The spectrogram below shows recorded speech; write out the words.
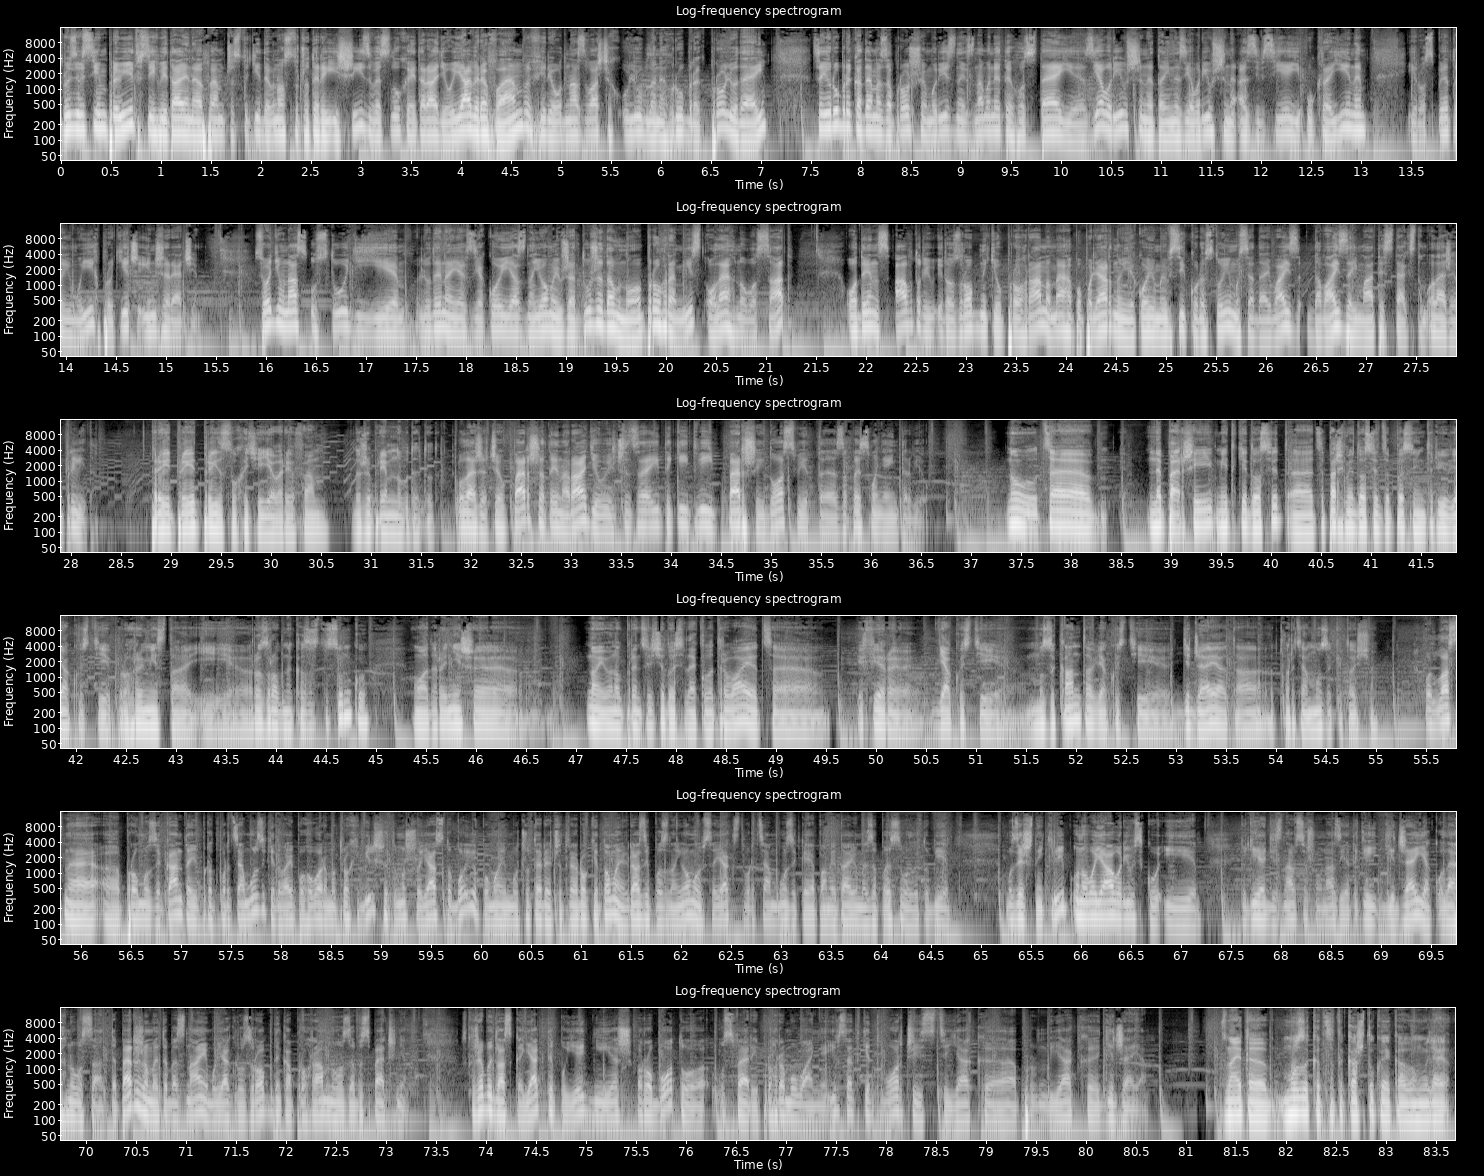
Друзі, всім привіт! Всіх вітаю на FM частоті 94,6. Ви слухаєте радіо Явір ФМ. В ефірі одна з ваших улюблених рубрик про людей. Це є рубрика, де ми запрошуємо різних знаменитих гостей з Яворівщини та й не з Яворівщини, а зі всієї України і розпитуємо їх про ті чи інші речі. Сьогодні у нас у студії людина, з якою я знайомий вже дуже давно, програміст Олег Новосад, один з авторів і розробників програми мегапопулярної, якою ми всі користуємося. Давай, давай займатися текстом. Олеже, привіт. Привіт, привіт, привіт, слухачі Єврі ФМ. Дуже приємно бути тут. Олеже, чи вперше ти на радіо, і чи це і такий твій перший досвід е, записування інтерв'ю? Ну, це не перший мій такий досвід. е, Це перший мій досвід записування інтерв'ю в якості програміста і розробника застосунку. От раніше, ну і воно, в принципі, ще досі деколи триває. Це ефіри в якості музиканта, в якості діджея та творця музики тощо. От, власне, е, про музиканта і про творця музики давай поговоримо трохи більше, тому що я з тобою, по-моєму, 4 чи 3 роки тому якраз і познайомився як з творцем музики. Я пам'ятаю, ми записували тобі музичний кліп у Новояворівську, і тоді я дізнався, що у нас є такий діджей, як Олег Новосад. Тепер же ми тебе знаємо як розробника програмного забезпечення. Скажи, будь ласка, як ти поєднуєш роботу у сфері програмування і все-таки творчість як, е, як діджея? Знаєте, музика це така штука, яка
